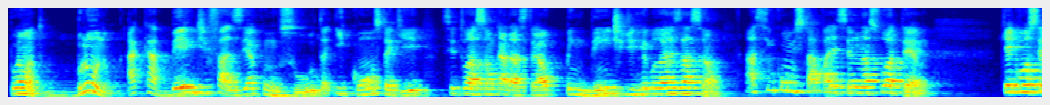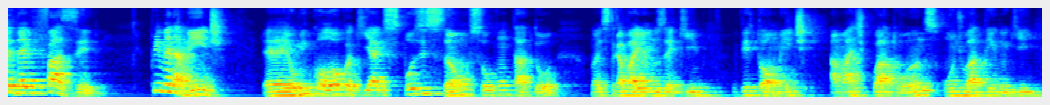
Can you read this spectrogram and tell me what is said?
Pronto, Bruno, acabei de fazer a consulta e consta aqui situação cadastral pendente de regularização, assim como está aparecendo na sua tela. O que, é que você deve fazer? Primeiramente, é, eu me coloco aqui à disposição, sou contador, nós trabalhamos aqui virtualmente há mais de quatro anos, onde eu atendo aqui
